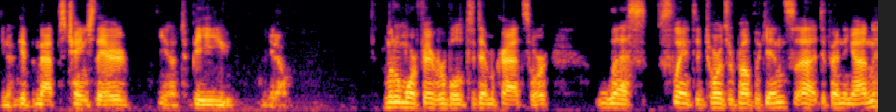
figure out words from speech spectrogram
you know, get the maps changed there, you know, to be, you know, a little more favorable to Democrats or less slanted towards Republicans, uh, depending on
